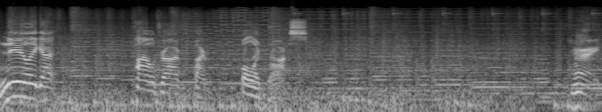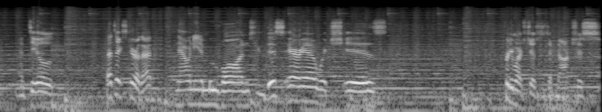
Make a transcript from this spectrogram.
Nearly got pile drive by falling rocks. Alright, that deal... That takes care of that. Now we need to move on to this area, which is pretty much just as obnoxious.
